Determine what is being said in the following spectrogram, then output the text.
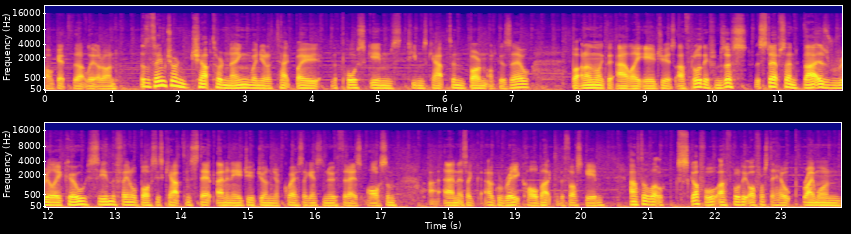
I'll get to that later on. There's a time during Chapter 9 when you're attacked by the post-game's team's captain, Burn or Gazelle, but unlike the ally AJ, it's Aphrodite from Zeus that steps in. That is really cool. Seeing the final boss's captain step in an AJ during your quest against a new threat is awesome, and it's like a great callback to the first game. After the little scuffle, Aphrodite offers to help Raimon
